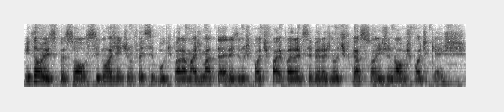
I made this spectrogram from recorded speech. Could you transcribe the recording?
Então é isso, pessoal. Sigam a gente no Facebook para mais matérias e no Spotify para receber as notificações de novos podcasts.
